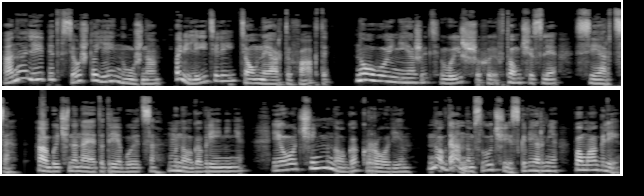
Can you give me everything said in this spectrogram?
она лепит все, что ей нужно, повелителей, темные артефакты, новую нежить, высших и в том числе сердце. Обычно на это требуется много времени и очень много крови. Но в данном случае скверне помогли.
